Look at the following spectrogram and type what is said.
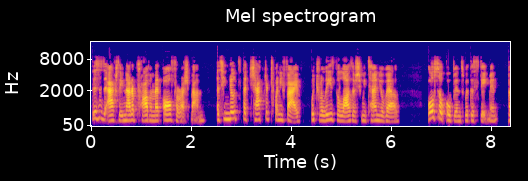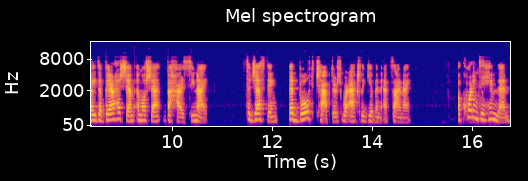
This is actually not a problem at all for Rashbam, as he notes that chapter 25, which relays the laws of Shemitah and Yovel, also opens with the statement, Vaidaber Hashem and Moshe Bahar Sinai, suggesting that both chapters were actually given at Sinai. According to him, then,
